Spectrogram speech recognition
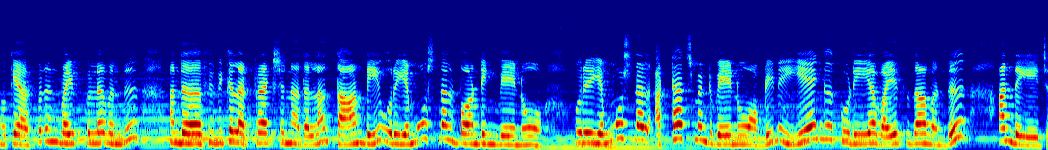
ஓகே ஹஸ்பண்ட் அண்ட் ஒய்ஃப்குள்ளே வந்து அந்த ஃபிசிக்கல் அட்ராக்ஷன் அதெல்லாம் தாண்டி ஒரு எமோஷ்னல் பாண்டிங் வேணும். ஒரு எமோஷ்னல் அட்டாச்மெண்ட் வேணும் அப்படின்னு ஏங்கக்கூடிய வயசு தான் வந்து அந்த age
